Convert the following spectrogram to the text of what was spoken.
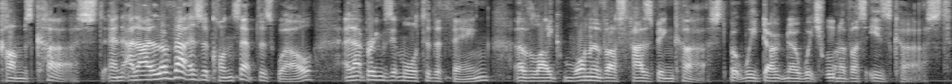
comes cursed, and and I love that as a concept as well, and that brings it more to the thing of like one of us has been cursed, but we don't know which one of us is cursed.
